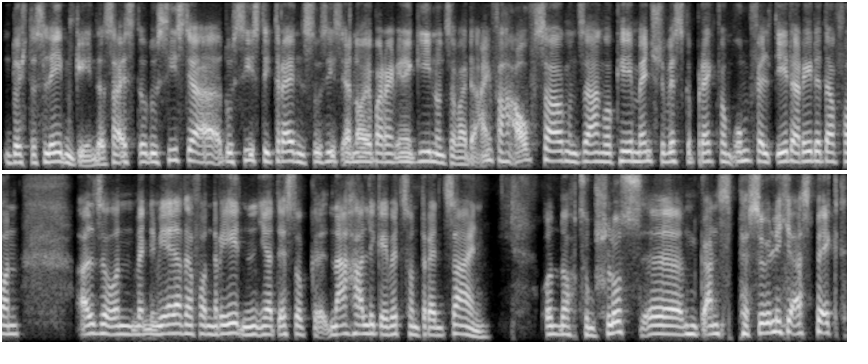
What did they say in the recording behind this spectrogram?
durch das Leben gehen. Das heißt, du, du siehst ja, du siehst die Trends, du siehst erneuerbare Energien und so weiter. Einfach aufsaugen und sagen, okay, Mensch, du wirst geprägt vom Umfeld, jeder redet davon. Also, und wenn wir davon reden, ja, desto nachhaltiger wird so ein Trend sein. Und noch zum Schluss äh, ein ganz persönlicher Aspekt,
